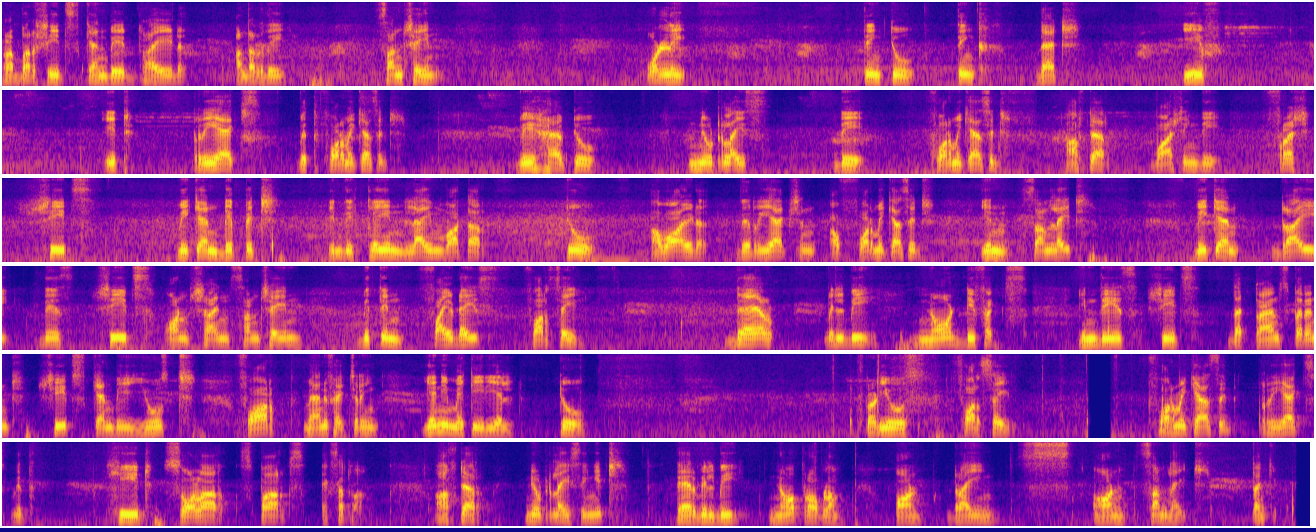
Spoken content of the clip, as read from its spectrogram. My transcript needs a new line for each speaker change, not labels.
rubber sheets can be dried under the sunshine. Only think to think that if it reacts with formic acid we have to neutralize the formic acid. After washing the fresh sheets we can dip it in the clean lime water to avoid the reaction of formic acid in sunlight. We can dry these sheets on shine sunshine within 5 days for sale. There will be no defects in these sheets. The transparent sheets can be used for manufacturing any material to produce for sale. Formic acid reacts with heat solar sparks etc after neutralizing it there will be no problem on drying on sunlight. Thank you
